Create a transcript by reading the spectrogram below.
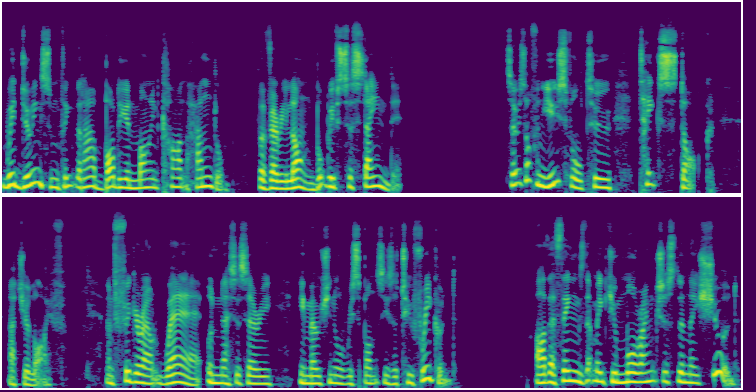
we're doing something that our body and mind can't handle for very long, but we've sustained it. So it's often useful to take stock at your life and figure out where unnecessary emotional responses are too frequent. Are there things that make you more anxious than they should,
